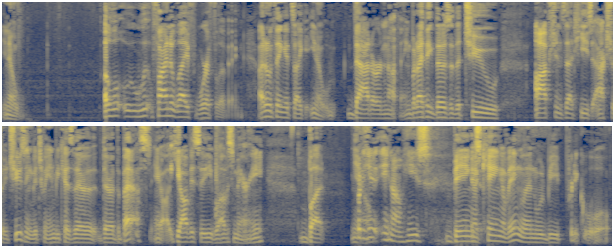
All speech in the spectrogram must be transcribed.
you know, a, find a life worth living. I don't think it's like you know that or nothing, but I think those are the two options that he's actually choosing between because they're they're the best. You know, he obviously loves Mary, but you But know, he, you know, he's being a king of England would be pretty cool.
